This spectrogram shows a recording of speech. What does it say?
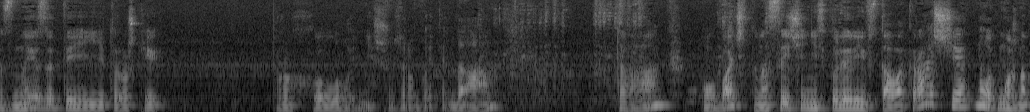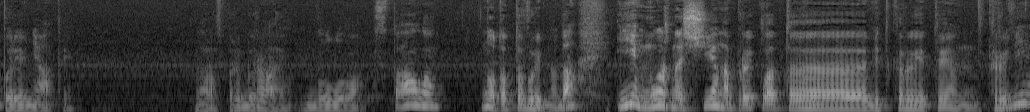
знизити її, трошки прохолодніше зробити. Да. Так. О, бачите, насиченість кольорів стала краще. Ну, от можна порівняти. Зараз прибираю. Було, стало. Ну, тобто видно, да? І можна ще, наприклад, е, відкрити криві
